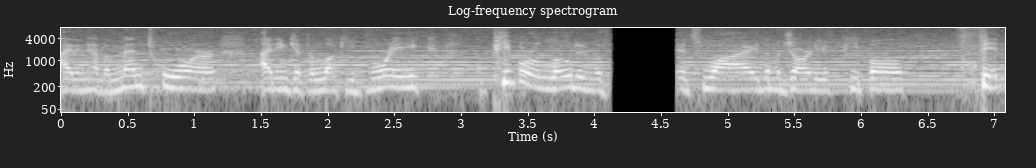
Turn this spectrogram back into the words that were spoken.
I didn't have a mentor. I didn't get the lucky break. People are loaded with. It's why the majority of people fit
